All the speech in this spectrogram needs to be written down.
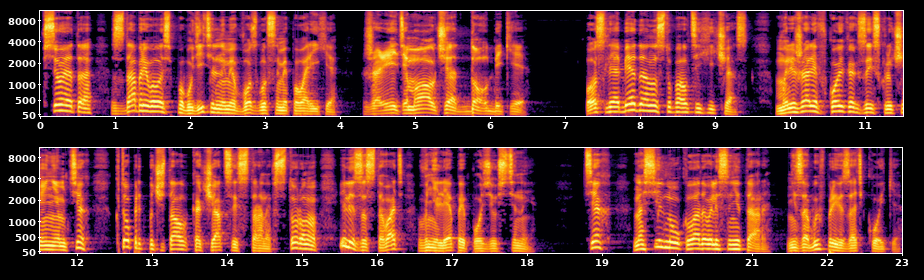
Все это сдабривалось побудительными возгласами поварихи. «Жарите молча, долбики!» После обеда наступал тихий час – мы лежали в койках за исключением тех, кто предпочитал качаться из стороны в сторону или застывать в нелепой позе у стены. Тех насильно укладывали санитары, не забыв привязать к койке.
